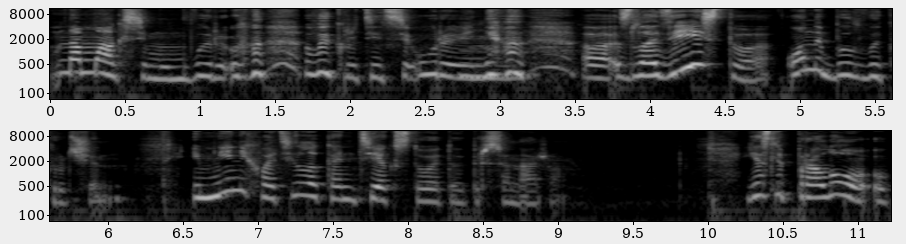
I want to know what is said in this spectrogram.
на максимум вы, выкрутить уровень mm-hmm. злодейства, он и был выкручен. И мне не хватило контекста у этого персонажа. Если про Ло...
